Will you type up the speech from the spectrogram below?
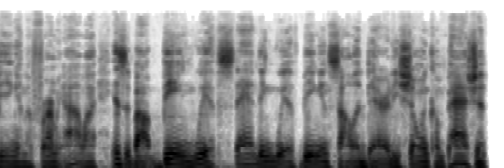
being an affirming ally is about being with, standing with, being in solidarity, showing compassion.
